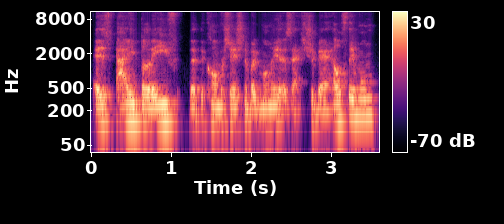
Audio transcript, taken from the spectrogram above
Is I believe that the conversation about money is should be a healthy one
